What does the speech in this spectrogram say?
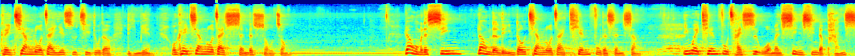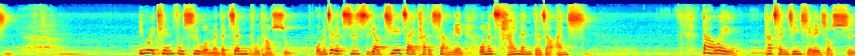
可以降落在耶稣基督的里面，我们可以降落在神的手中，让我们的心，让我们的灵都降落在天父的身上。因为天赋才是我们信心的磐石，因为天赋是我们的真葡萄树，我们这个枝子要接在它的上面，我们才能得着安息。大卫他曾经写了一首诗，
